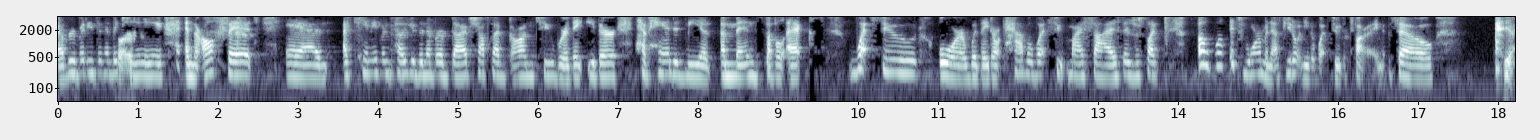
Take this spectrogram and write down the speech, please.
everybody's in a bikini and they're all fit. And I can't even tell you the number of dive shops I've gone to where they either have handed me a, a men's double X wetsuit or when they don't have a wetsuit my size, they're just like, oh well, it's warm enough. You don't need a wetsuit. It's fine. So Yeah.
